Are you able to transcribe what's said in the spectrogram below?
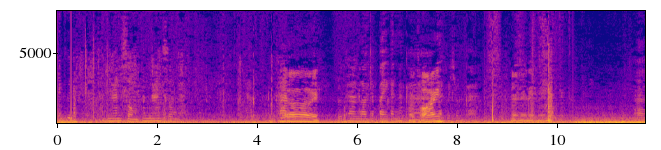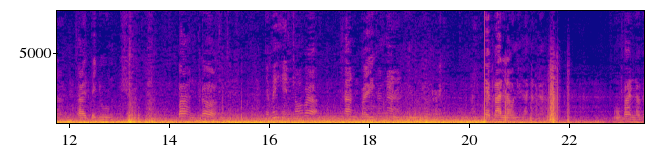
จะขึ้น งานส่งทำงานส่งครับดูทางเอ้ย ดูทางเราจะไปกันนะคะถอย ท่านผู้ชมค่ะเนี่ยเนี่ยเนี่ยเนี่ยอ่าถ่ายแต่อยูบ้านก็จะไม่เห็นเนาะว่าทางไปข้างหน้าอยู่อะไรแต่บ้านเรานี่แหละนะคะหมู่บ้านละแว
